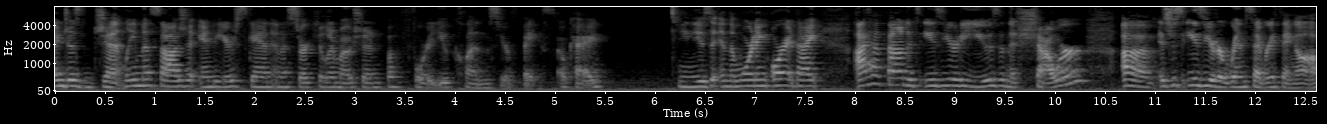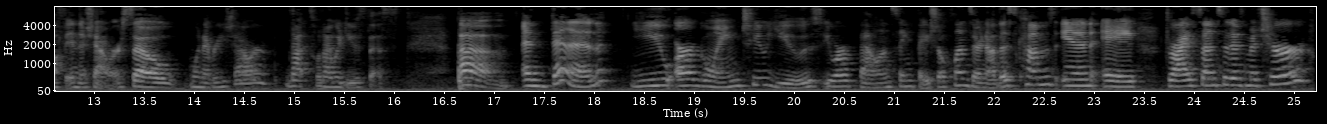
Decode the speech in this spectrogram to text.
and just gently massage it into your skin in a circular motion before you cleanse your face, okay? You can use it in the morning or at night. I have found it's easier to use in the shower. Um, it's just easier to rinse everything off in the shower. So whenever you shower, that's when I would use this. Um, and then you are going to use your balancing facial cleanser. Now this comes in a dry, sensitive, mature,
